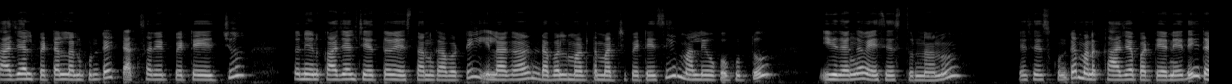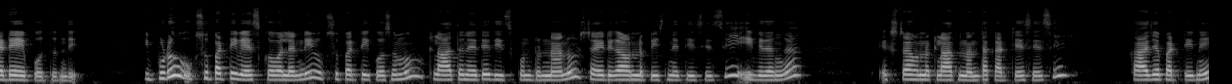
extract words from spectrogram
కాజాలు పెట్టాలనుకుంటే టక్స్ అనేది పెట్టేయచ్చు. సో నేను కాజాలు చేత్తో వేస్తాను కాబట్టి ఇలాగా డబల్ మడత మర్చి పెట్టేసి మళ్ళీ ఒక కుట్టు ఈ విధంగా వేసేస్తున్నాను. వేసేసుకుంటే మనకు కాజా పట్టి అనేది రెడీ అయిపోతుంది. ఇప్పుడు ఉక్సు పట్టి వేసుకోవాలండి. ఉక్సు పట్టి కోసము క్లాత్ అయితే తీసుకుంటున్నాను. స్ట్రైట్గా ఉన్న పీస్ని తీసేసి ఈ విధంగా ఎక్స్ట్రా ఉన్న క్లాత్ని అంతా కట్ చేసేసి కాజా పట్టీని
